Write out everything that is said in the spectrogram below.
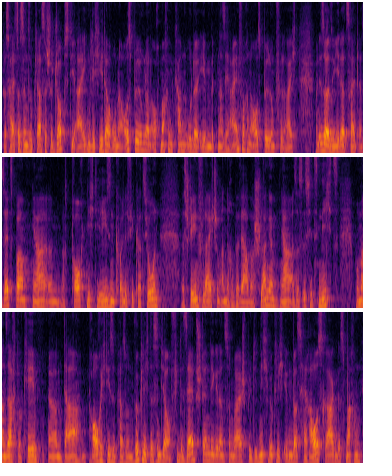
Das heißt, das sind so klassische Jobs, die eigentlich jeder ohne Ausbildung dann auch machen kann oder eben mit einer sehr einfachen Ausbildung vielleicht. Man ist also jederzeit ersetzbar. Ja, ähm, das braucht nicht die Riesenqualifikation. Es stehen vielleicht schon andere Bewerber Schlange. Ja, also es ist jetzt nichts, wo man sagt, okay, ähm, da brauche ich diese Person wirklich. Das sind ja auch viele Selbstständige dann zum Beispiel, die nicht wirklich irgendwas Herausragendes machen,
